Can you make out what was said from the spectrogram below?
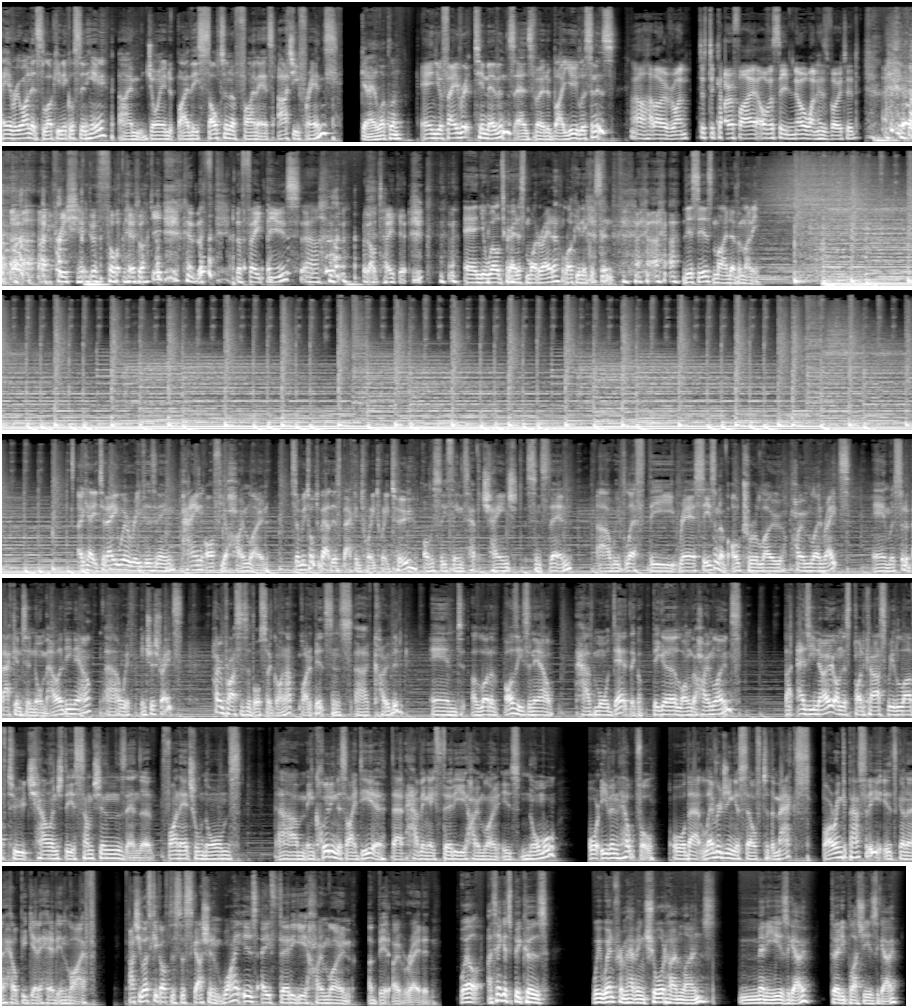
Hey everyone, it's Lachy Nicolson here. I'm joined by the Sultan of Finance, Archie Franz, G'day, Lachlan. and your favourite, Tim Evans, as voted by you listeners. Oh, hello everyone. Just to clarify, obviously no one has voted. but I appreciate the thought there, Lucky. the, the fake news, uh, but I'll take it. And your world's greatest moderator, Lachy Nicolson. This is Mind Over Money. Okay, today we're revisiting paying off your home loan. So, we talked about this back in 2022. Obviously, things have changed since then. Uh, we've left the rare season of ultra low home loan rates, and we're sort of back into normality now uh, with interest rates. Home prices have also gone up quite a bit since uh, COVID, and a lot of Aussies now have more debt. They've got bigger, longer home loans. But as you know, on this podcast, we love to challenge the assumptions and the financial norms, um, including this idea that having a 30 year home loan is normal or even helpful, or that leveraging yourself to the max borrowing capacity is going to help you get ahead in life. Actually, let's kick off this discussion. Why is a 30 year home loan a bit overrated? Well, I think it's because we went from having short home loans many years ago, 30 plus years ago,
